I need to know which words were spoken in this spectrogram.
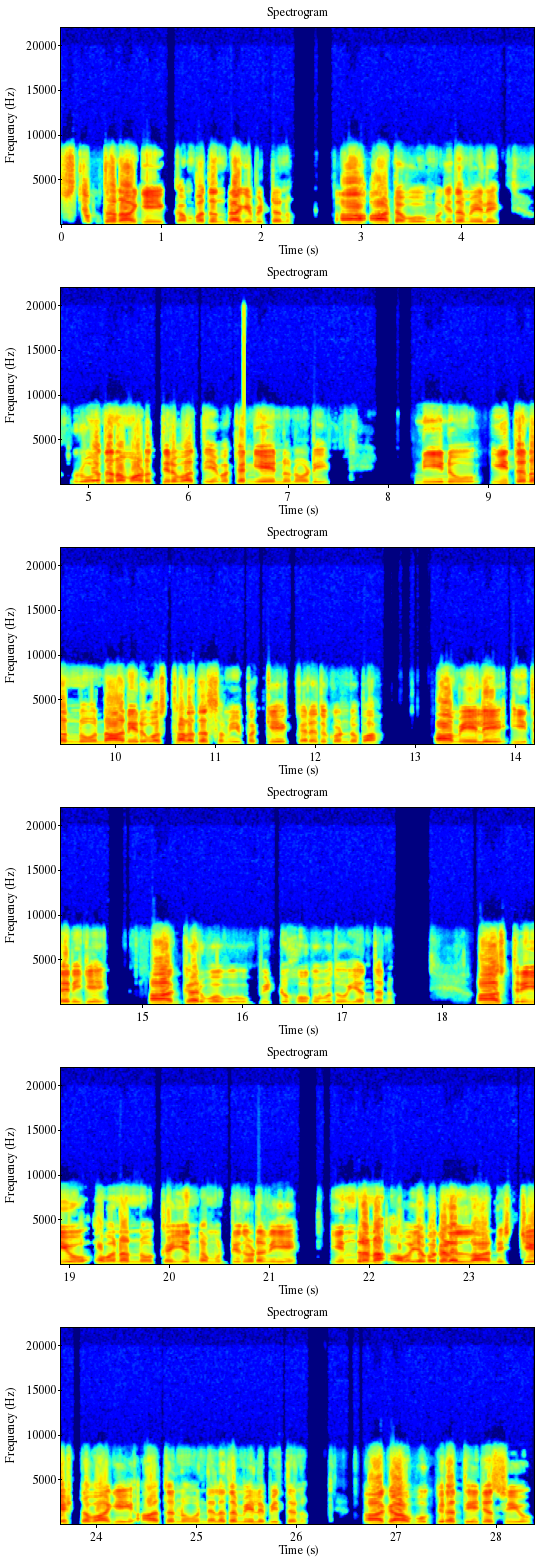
ಸ್ತಬ್ಧನಾಗಿ ಕಂಬದಂತಾಗಿ ಬಿಟ್ಟನು. ಆ ಆಟವು ಮುಗಿದ ಮೇಲೆ ರೋದನ ಮಾಡುತ್ತಿರುವ ದೇವಕನ್ಯೆಯನ್ನು ನೋಡಿ, ನೀನು ಈತನನ್ನು ನಾನಿರುವ ಸ್ಥಳದ ಸಮೀಪಕ್ಕೆ ಕರೆದುಕೊಂಡು ಬಾ. ಆಮೇಲೆ ಈತನಿಗೆ ಆ ಗರ್ವವು ಬಿಟ್ಟು ಹೋಗುವುದು ಎಂದನು. ಆ ಸ್ತ್ರೀಯು ಅವನನ್ನು ಕೈಯಿಂದ ಮುಟ್ಟಿದೊಡನೆಯೇ ಇಂದ್ರನ ಅವಯವಗಳೆಲ್ಲ ನಿಶ್ಚೇಷ್ಟವಾಗಿ ಆತನು ನೆಲದ ಮೇಲೆ ಬಿದ್ದನು. ಆಗ ಉಗ್ರ ತೇಜಸ್ವಿಯು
